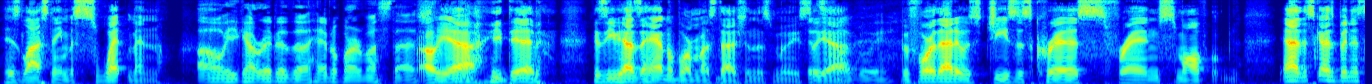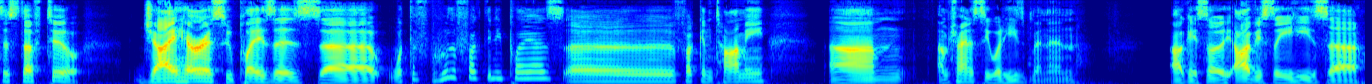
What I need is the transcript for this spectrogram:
His last name is Sweatman. Oh, he got rid of the handlebar mustache. Oh yeah, he did. Because he has a handlebar mustache in this movie. So It's yeah. ugly. Before that, it was Jesus Chris, Fringe, Small. Yeah, this guy's been into stuff too. Jy Harris, who plays as uh, what the who the fuck did he play as? Uh, fucking Tommy. Um, I'm trying to see what he's been in. Okay, so obviously he's uh,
